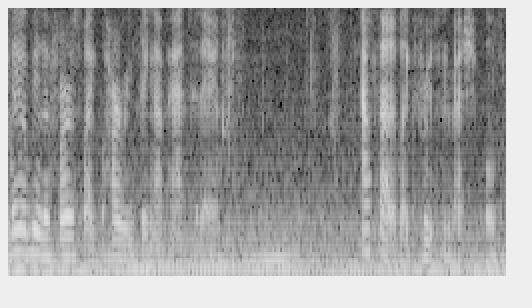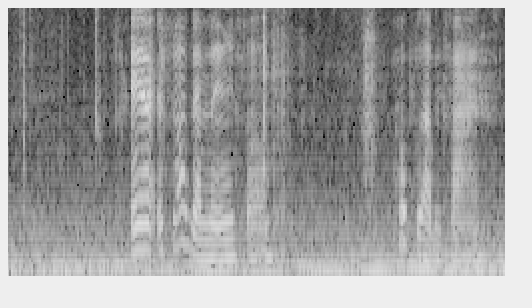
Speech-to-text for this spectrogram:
they will be the first like carby thing I've had today. Outside of like fruits and vegetables. And it's not that many, so hopefully I'll be fine.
